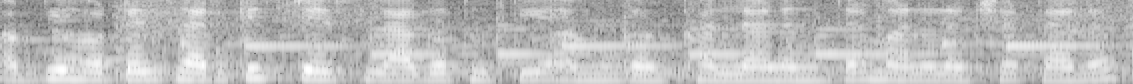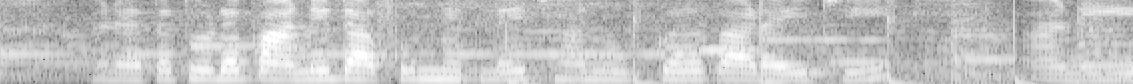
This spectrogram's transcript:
अगदी हॉटेलसारखीच टेस्ट लागत होती आम्ही खाल्ल्यानंतर मला लक्षात आलं. आणि आता थोडं पाणी टाकून घेतलं आहे छान उकळ काढायची. आणि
